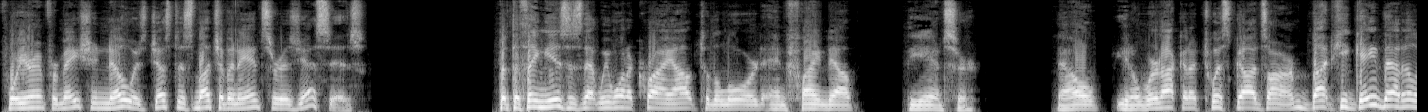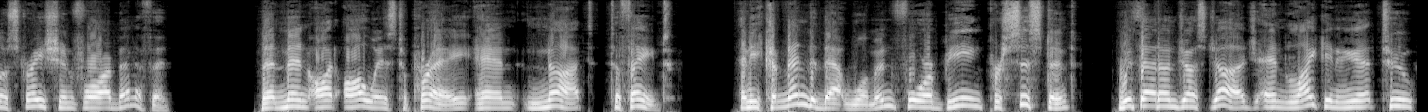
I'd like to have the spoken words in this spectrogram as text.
for your information, no is just as much of an answer as yes is. But the thing is, is that we want to cry out to the Lord and find out the answer. Now, you know, we're not going to twist God's arm, but He gave that illustration for our benefit. That men ought always to pray and not to faint. And He commended that woman for being persistent with that unjust judge and likening it to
